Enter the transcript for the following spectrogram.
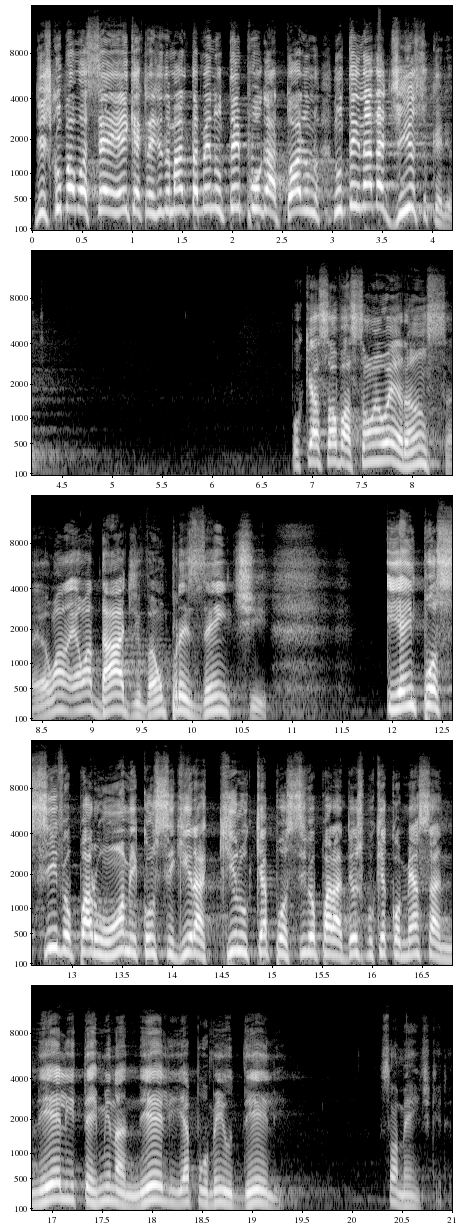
Desculpa você aí que acredita, mas também não tem purgatório, não, não tem nada disso, querido. Porque a salvação é uma herança, é uma, é uma dádiva, é um presente. E é impossível para o homem conseguir aquilo que é possível para Deus, porque começa nele e termina nele, e é por meio dele. Somente, querido.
